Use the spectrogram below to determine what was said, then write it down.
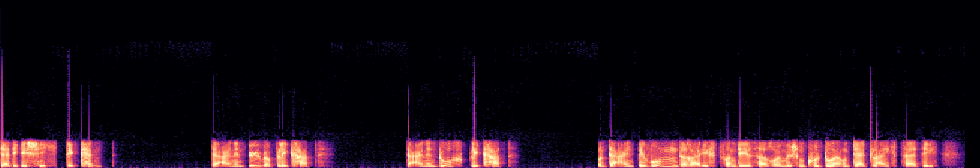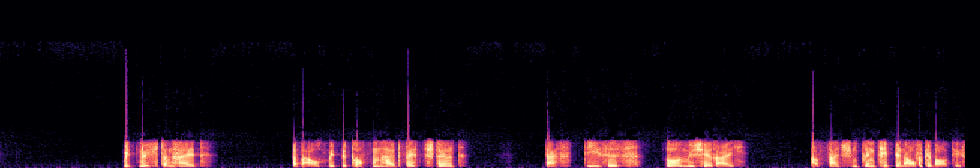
der die Geschichte kennt, der einen Überblick hat, der einen Durchblick hat und der ein Bewunderer ist von dieser römischen Kultur und der gleichzeitig mit Nüchternheit, aber auch mit Betroffenheit feststellt, dass dieses römische Reich auf falschen Prinzipien aufgebaut ist.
